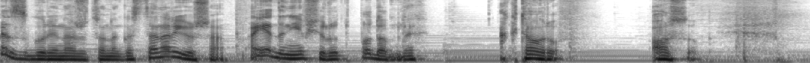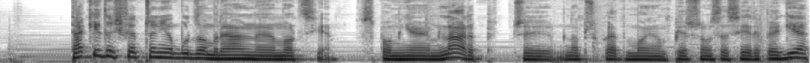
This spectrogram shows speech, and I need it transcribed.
bez z góry narzuconego scenariusza, a jedynie wśród podobnych aktorów, osób. Takie doświadczenia budzą realne emocje. Wspomniałem LARP, czy na przykład moją pierwszą sesję RPG,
